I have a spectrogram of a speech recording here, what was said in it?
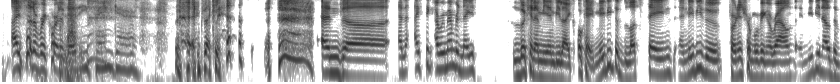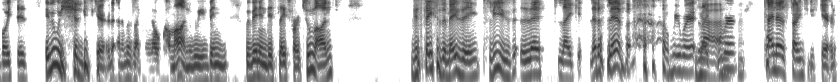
I should have recorded that. Bloody fingers. exactly. and uh, and I think I remember Nais looking at me and be like, okay, maybe the blood stains and maybe the furniture moving around and maybe now the voices, maybe we should be scared. And I was like, no, come on. We've been we've been in this place for two months. This place is amazing. Please let like let us live. we were like we were kind of starting to be scared.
